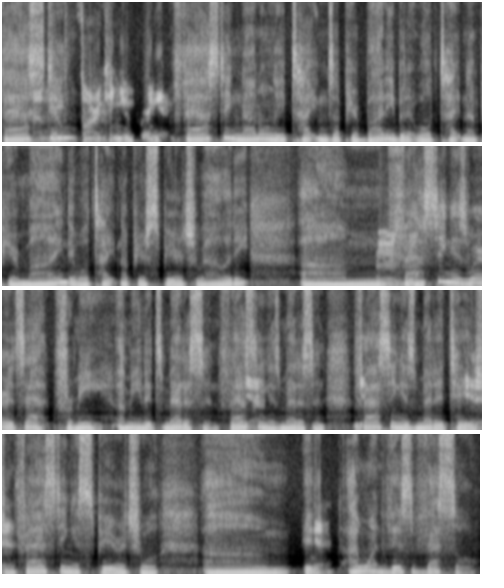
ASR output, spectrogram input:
How fasting can- far can you bring it? fasting not only tightens up your body, but it will tighten up your mind. It will tighten up your spirituality. Um, Mhm. Fasting is where it's at for me. I mean, it's medicine. Fasting is medicine. Yeah. Fasting is meditation. Is. Fasting is spiritual. Um, it, Yeah. I want this vessel,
